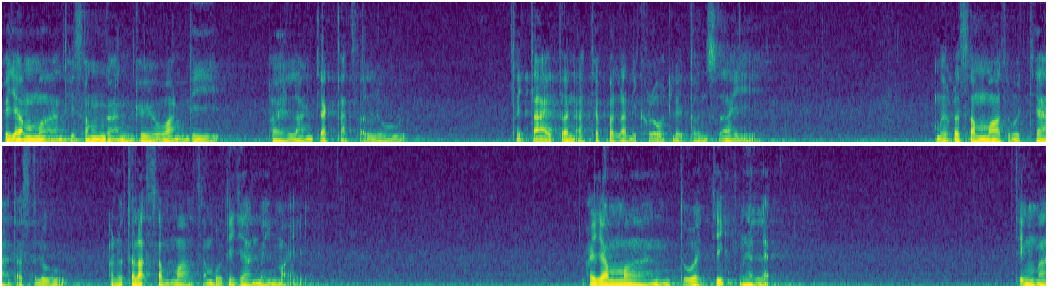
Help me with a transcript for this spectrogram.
พยามารที่สำคัญคือวันที่ภายหลังจากตัดสรูในใต้ต้นอาจจะปรนิโครธหรือต้นไทรเมื่อพระสัมมาสัมพุทธเจ้าตัดสรู อนุตตรสัมมาสัมพุทธญาณใหม่ๆ พยามารตัวจิกนั่นแหละ จึงมา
